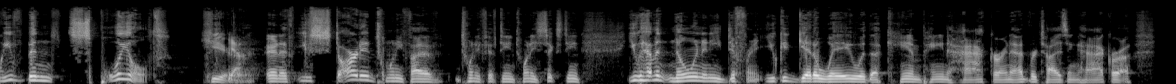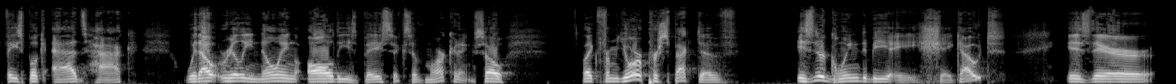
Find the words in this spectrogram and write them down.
we've been spoiled here. Yeah. And if you started 25, 2015, 2016, you haven't known any different. You could get away with a campaign hack or an advertising hack or a Facebook ads hack without really knowing all these basics of marketing. So, like, from your perspective, is there going to be a shakeout? Is there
